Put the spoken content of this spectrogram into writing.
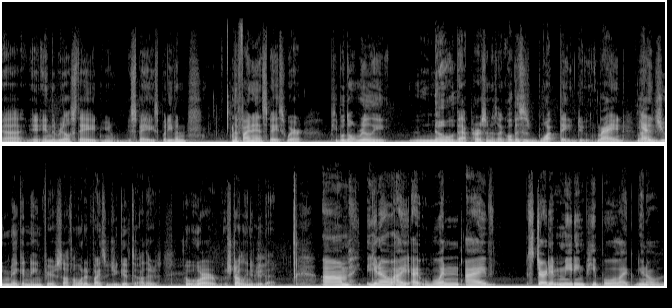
uh, in, in the real estate, you know, space, but even in the finance space where people don't really know that person is like, oh, this is what they do, right? Right. How Yeah. did you make a name for yourself, and what advice would you give to others who, who are struggling to do that? Um, you know, I, I when I started meeting people, like you know,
